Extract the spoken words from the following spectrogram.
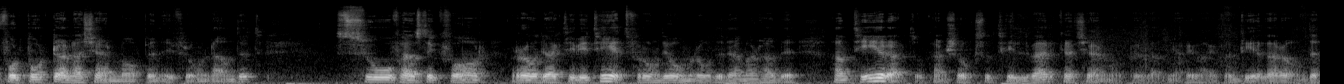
fått bort alla kärnvapen ifrån landet så fanns det kvar radioaktivitet från det område där man hade hanterat och kanske också tillverkat kärnvapenladdningar, i varje fall delar av det.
